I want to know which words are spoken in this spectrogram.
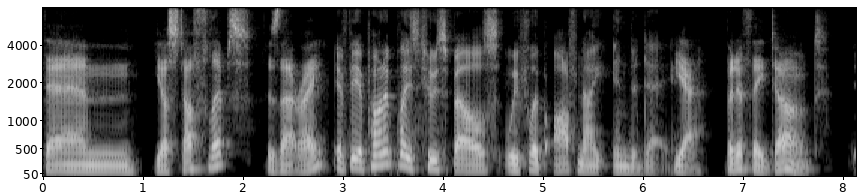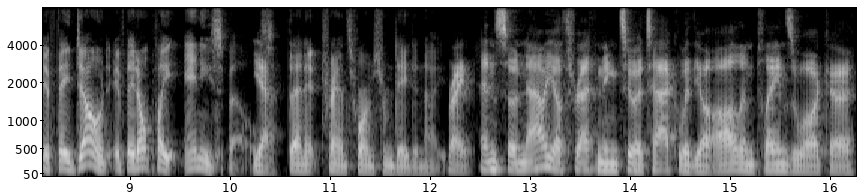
then your stuff flips. Is that right? If the opponent plays two spells, we flip off night into day. Yeah. But if they don't, If they don't, if they don't play any spells, Yeah. then it transforms from day to night. right. And so now you're threatening to attack with your Arlinn Planeswalker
